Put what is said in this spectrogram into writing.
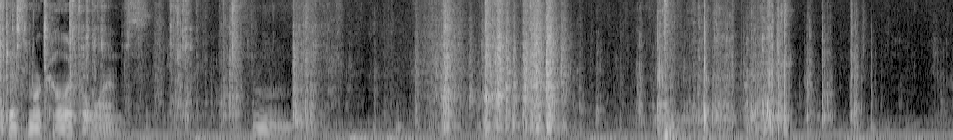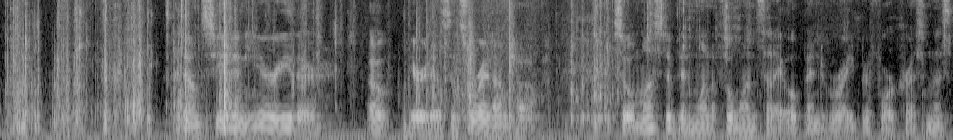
I guess, more colorful ones. Hmm. I don't see it in here either. Oh, here it is. It's right on top. So it must have been one of the ones that I opened right before Christmas.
